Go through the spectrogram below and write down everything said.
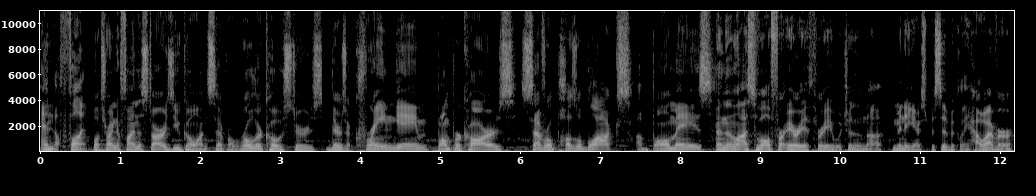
and the fun. While trying to find the stars, you go on several roller coasters, there's a crane game, bumper cars, several puzzle blocks, a ball maze, and then last of all for Area 3, which isn't a mini game specifically, however,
